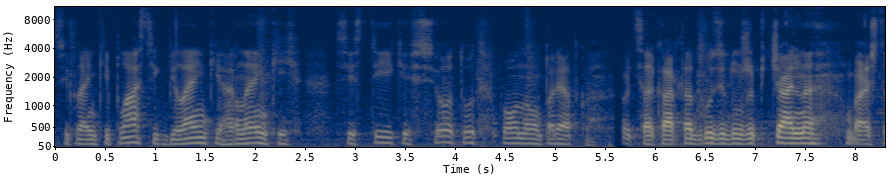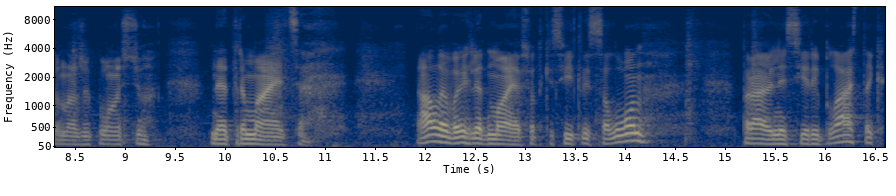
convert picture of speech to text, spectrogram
світленький пластик, біленький, гарненький, всі стійки, все тут в повному порядку. Оця карта, друзі, дуже печальна. Бачите, вона вже повністю не тримається. Але вигляд має все-таки світлий салон, правильний сірий пластик.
